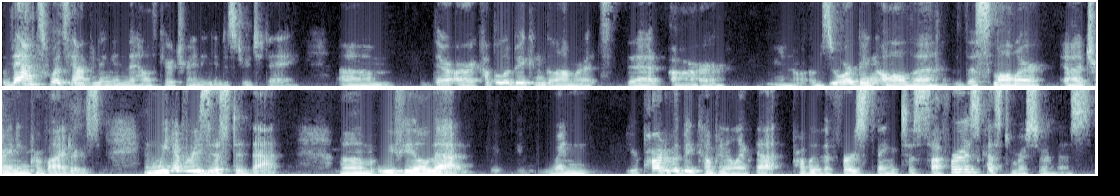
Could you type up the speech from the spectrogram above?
That's what's happening in the healthcare training industry today. Um, there are a couple of big conglomerates that are, you know, absorbing all the the smaller uh, training providers. And we have resisted that. Um, we feel that when you're part of a big company like that, probably the first thing to suffer is customer service.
